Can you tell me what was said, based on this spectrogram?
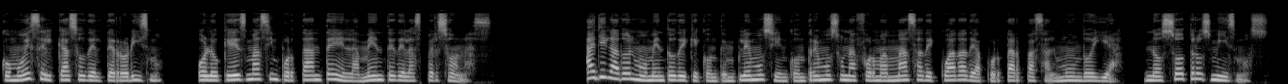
como es el caso del terrorismo, o lo que es más importante en la mente de las personas. Ha llegado el momento de que contemplemos y encontremos una forma más adecuada de aportar paz al mundo y a nosotros mismos.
